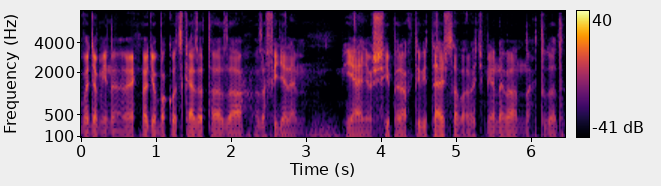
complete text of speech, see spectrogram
vagy aminek nagyobb a kockázata, az a, az a figyelem hiányos hiperaktivitás, zavar, vagy mi a neve annak, tudod?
